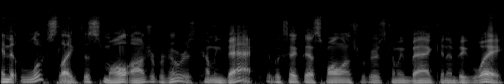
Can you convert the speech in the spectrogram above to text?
And it looks like the small entrepreneur is coming back. It looks like that small entrepreneur is coming back in a big way.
